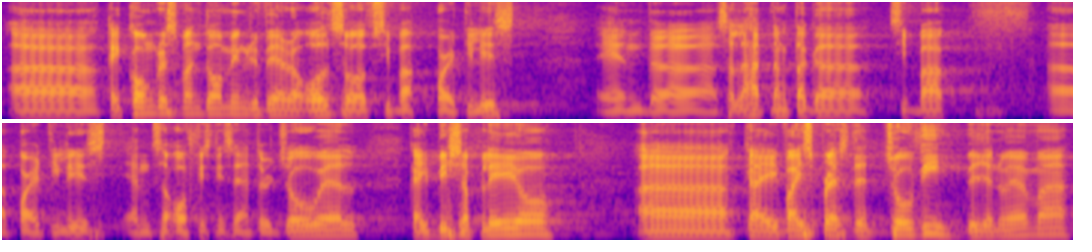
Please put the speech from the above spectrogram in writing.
Ah, kay Congressman Doming Rivera also of Sibak Party List and ah, sa lahat ng taga Sibak ah, Party List and sa office ni Senator Joel, kay Bishop Leo, ah, kay Vice President Jovi Villanueva,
